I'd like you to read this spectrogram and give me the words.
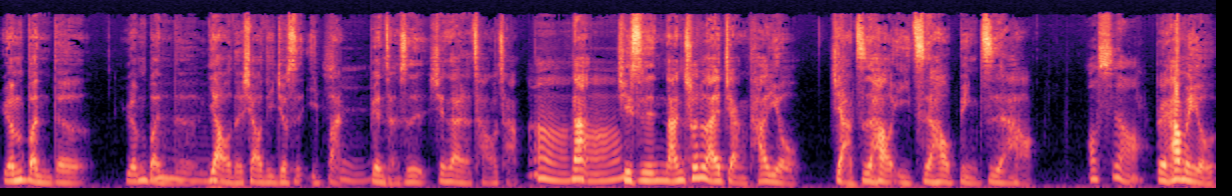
原本的。原本的药的效力就是一半变成是现在的操场。嗯，那其实南村来讲，它有甲字号、乙字号、丙字号。哦，是哦。对，他们有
